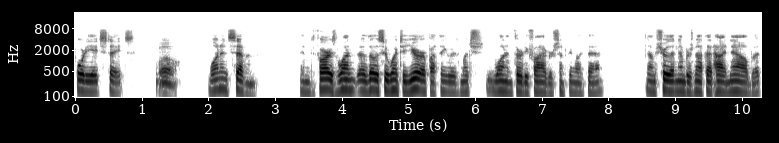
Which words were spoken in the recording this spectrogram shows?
48 states Whoa. One in seven. And as far as one, uh, those who went to Europe, I think it was much one in 35 or something like that. I'm sure that number is not that high now, but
